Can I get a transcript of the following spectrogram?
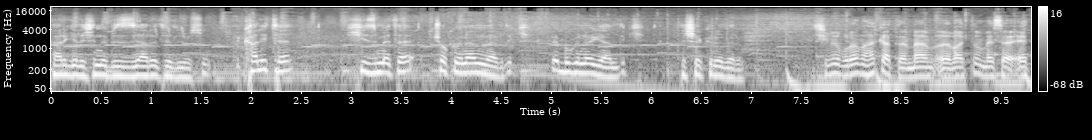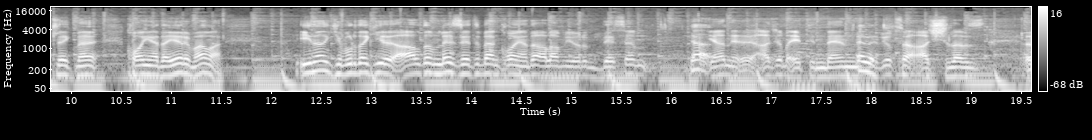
Her gelişinde bizi ziyaret ediyorsun. Kalite, hizmete çok önem verdik ve bugüne geldik. Teşekkür ederim. Şimdi buranın hakikaten ben e, baktım mesela etli ekmeği Konya'da yerim ama inan ki buradaki aldığım lezzeti ben Konya'da alamıyorum desem Ya yani e, acaba etinden Evet. yoksa aşçılarınız e,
